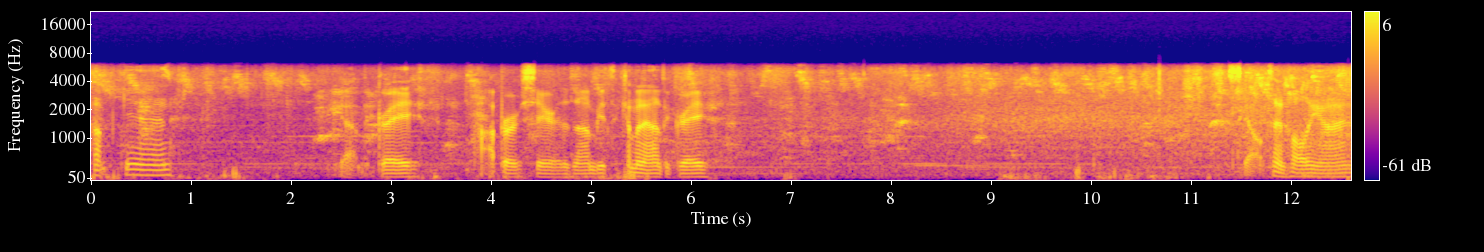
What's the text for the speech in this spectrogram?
pumpkin. Got the grave hoppers here, the zombies are coming out of the grave. Skeleton holding on.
